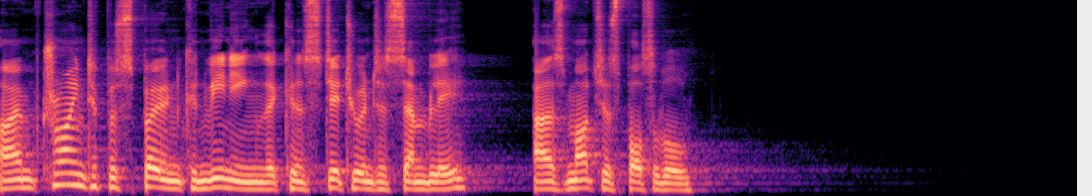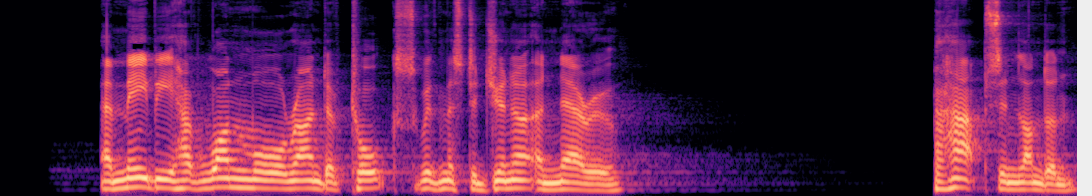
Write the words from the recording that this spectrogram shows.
I am trying to postpone convening the Constituent Assembly as much as possible. and maybe have one more round of talks with Mr. Jinnah and Nehru. Perhaps in London,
